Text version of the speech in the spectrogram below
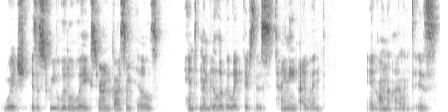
which is a sweet little lake surrounded by some hills. And in the middle of the lake, there's this tiny island. And on the island is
